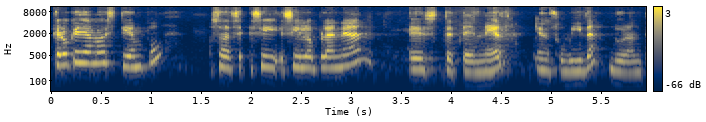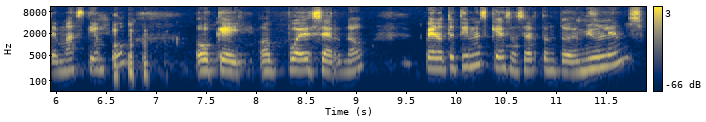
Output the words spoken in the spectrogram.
creo que ya no es tiempo. O sea, si, si, lo planean este, tener en su vida durante más tiempo, ok, puede ser, ¿no? Pero te tienes que deshacer tanto de Mullens,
